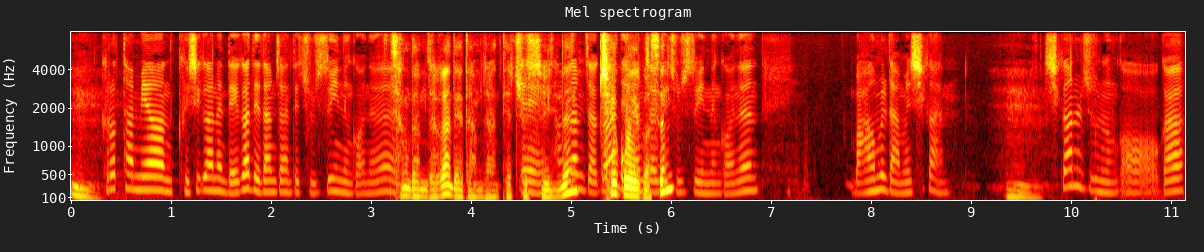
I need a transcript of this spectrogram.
음. 그렇다면 그 시간에 내가 내담자한테 줄 수 있는 거는 상담자가 내담자한테 줄수 네, 있는 최고의 것은 줄 수 있는 거는 마음을 담은 시간, 음. 시간을 주는 거가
